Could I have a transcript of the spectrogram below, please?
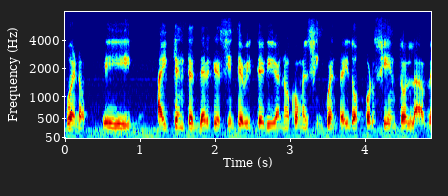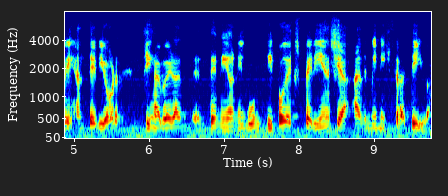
Bueno, eh, hay que entender que Cintia Viteri ganó con el 52% la vez anterior sin haber eh, tenido ningún tipo de experiencia administrativa.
